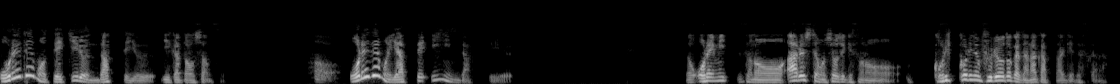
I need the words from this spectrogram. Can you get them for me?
俺でもできるんだっていう言い方をしたんですよ。は俺でもやっていいんだっていう。俺見て、その、R しても正直その、ゴリッゴリの不良とかじゃなかったわけですから。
